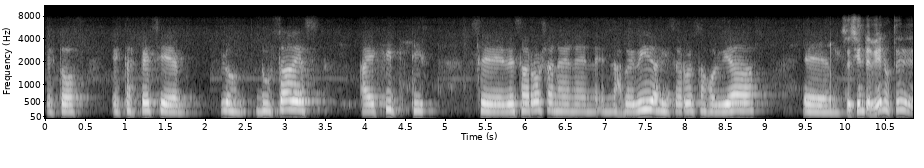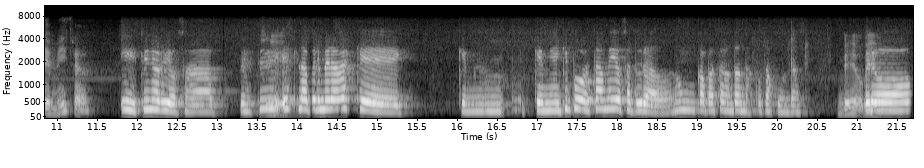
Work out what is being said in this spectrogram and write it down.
estos, esta especie, los Dusades aegyptis, se desarrollan en, en- en las bebidas y cervezas olvidadas. Eh, ¿Se siente bien usted, ministra? y estoy nerviosa. Estoy, Sí. Es la primera vez que, que, que mi equipo está medio saturado. Nunca pasaron tantas cosas juntas. veo, veo. Pero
